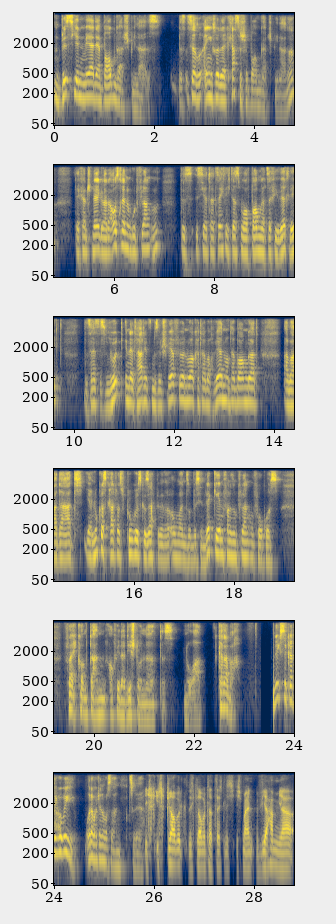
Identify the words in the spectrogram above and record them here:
ein bisschen mehr der Baumgart-Spieler ist. das ist ja so eigentlich so der klassische Baumgart-Spieler, ne? Der kann schnell geradeaus rennen und gut flanken. Das ist ja tatsächlich das, worauf Baumgart sehr viel Wert legt. Das heißt, es wird in der Tat jetzt ein bisschen schwer für Noah Katterbach werden unter Baumgart. Aber da hat Jan Lukas gerade was Kluges gesagt, wenn wir irgendwann so ein bisschen weggehen von diesem Flankenfokus. Vielleicht kommt dann auch wieder die Stunde des Noah Katterbach. Nächste Kategorie. Oder wollt ihr noch was sagen zu der? Ich, ich glaube, ich glaube tatsächlich, ich meine, wir haben ja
